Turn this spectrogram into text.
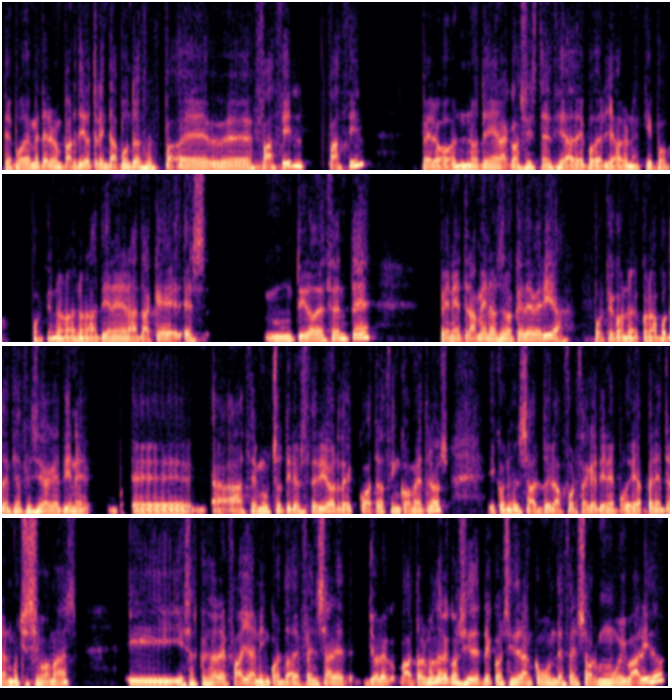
te puede meter en un partido 30 puntos eh, eh, fácil, fácil, pero no tiene la consistencia de poder llevar un equipo. Porque no, no la tiene en ataque, es un tiro decente, penetra menos de lo que debería porque con, la potencia física que tiene, eh, hace mucho tiro exterior de 4 o 5 metros y con el salto y la fuerza que tiene podría penetrar muchísimo más. Y, esas cosas le fallan. Y en cuanto a defensa, yo a todo el mundo le, consideran como un defensor muy válido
